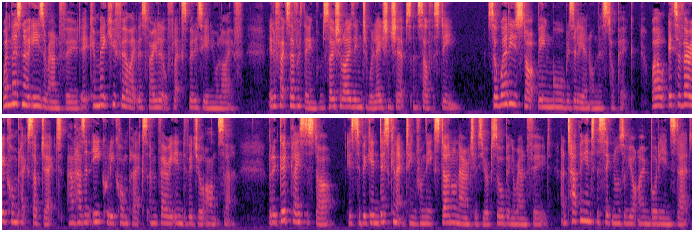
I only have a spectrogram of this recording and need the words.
when there's no ease around food, it can make you feel like there's very little flexibility in your life. It affects everything from socializing to relationships and self esteem. So, where do you start being more resilient on this topic? Well, it's a very complex subject and has an equally complex and very individual answer. But a good place to start is to begin disconnecting from the external narratives you're absorbing around food and tapping into the signals of your own body instead.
